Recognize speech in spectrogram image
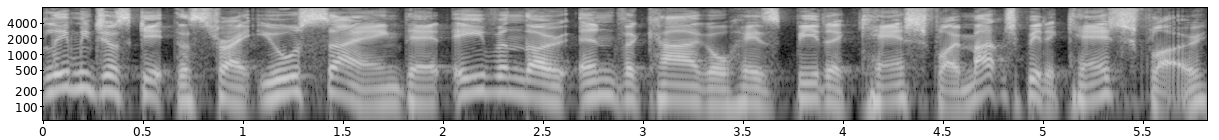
let me just get this straight. You're saying that even though Invercargill has better cash flow, much better cash flow,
